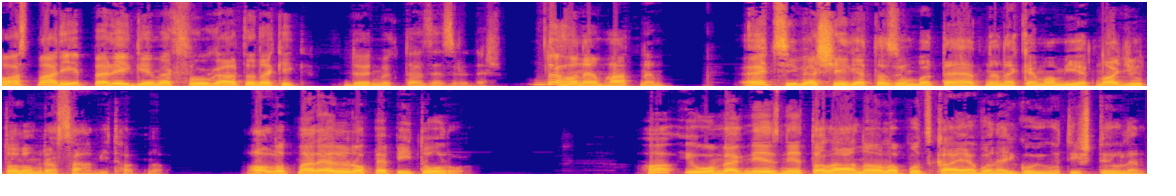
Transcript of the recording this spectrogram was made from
Azt már épp eléggé megszolgálta nekik, dörmögte az ezredes. De ha nem, hát nem. Egy szívességet azonban tehetne nekem, amiért nagy jutalomra számíthatna. Hallott már előre a Pepítóról? Ha jól megnézné, találna a lapockájában egy golyót is tőlem.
